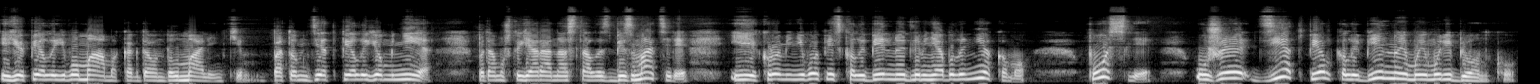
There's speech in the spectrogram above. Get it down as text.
Ее пела его мама, когда он был маленьким. Потом дед пел ее мне, потому что я рано осталась без матери, и кроме него петь колыбельную для меня было некому. После уже дед пел колыбельную моему ребенку.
